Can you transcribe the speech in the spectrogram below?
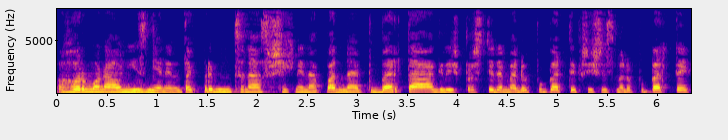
hormonální změny. No tak první, co nás všechny napadne, je puberta. Když prostě jdeme do puberty, přišli jsme do puberty,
